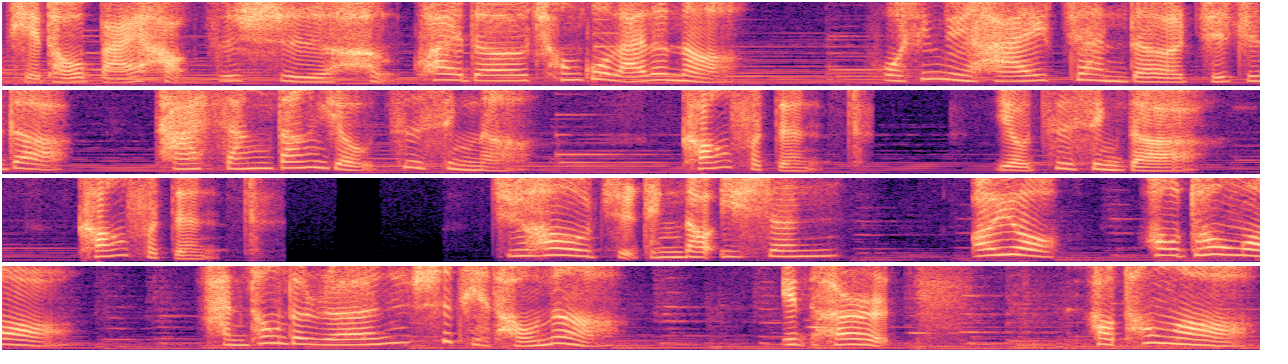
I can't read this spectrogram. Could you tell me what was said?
铁头摆好姿势，很快地冲过来了呢。火星女孩站得直直的，她相当有自信呢。Confident，有自信的，Confident。之后只听到一声。哎呦，好痛哦！喊痛的人是铁头呢。It hurts，好痛哦。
